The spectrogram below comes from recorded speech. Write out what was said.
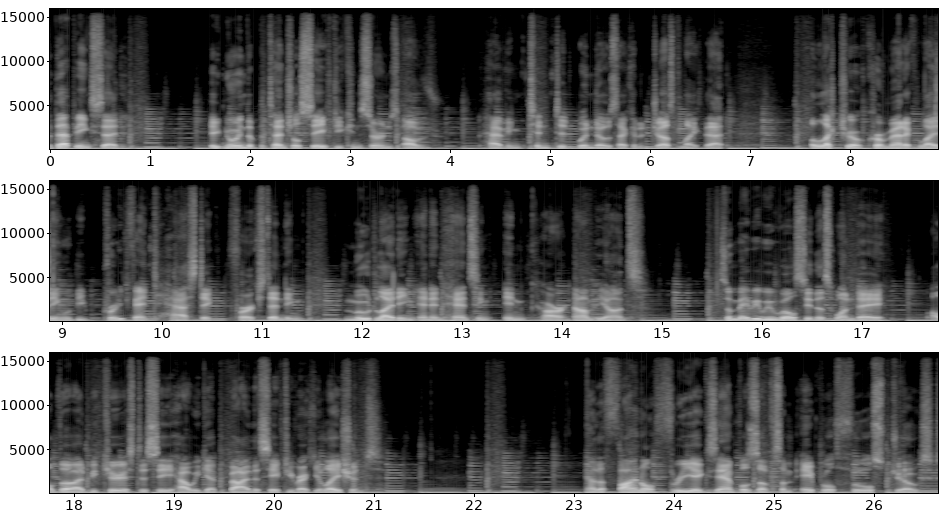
But that being said, ignoring the potential safety concerns of having tinted windows that could adjust like that, electrochromatic lighting would be pretty fantastic for extending mood lighting and enhancing in-car ambiance. So maybe we will see this one day although I'd be curious to see how we get by the safety regulations. Now, the final three examples of some April Fool's jokes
